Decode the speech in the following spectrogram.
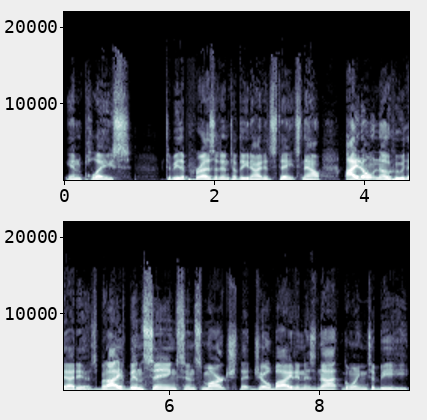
in place to be the President of the United States. Now, I don't know who that is, but I've been saying since March that Joe Biden is not going to be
